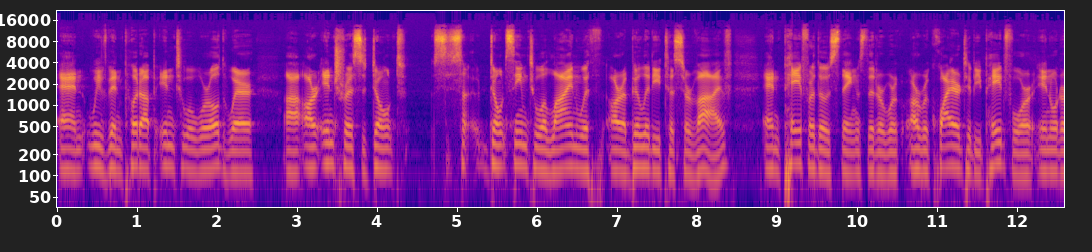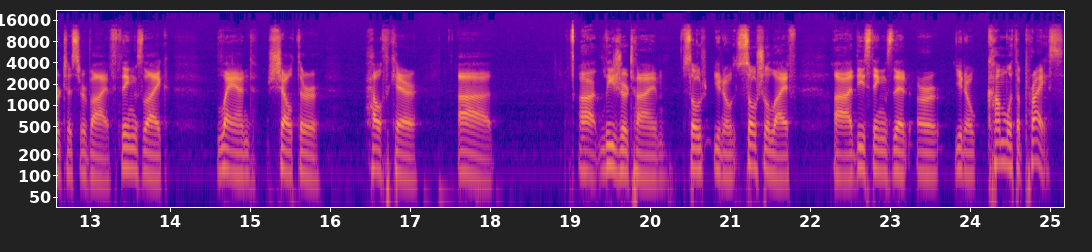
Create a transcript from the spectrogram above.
and we've been put up into a world where uh, our interests don't don't seem to align with our ability to survive and pay for those things that are are required to be paid for in order to survive. Things like land, shelter, healthcare, uh, uh, leisure time, so you know, social life. Uh, these things that are you know come with a price,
